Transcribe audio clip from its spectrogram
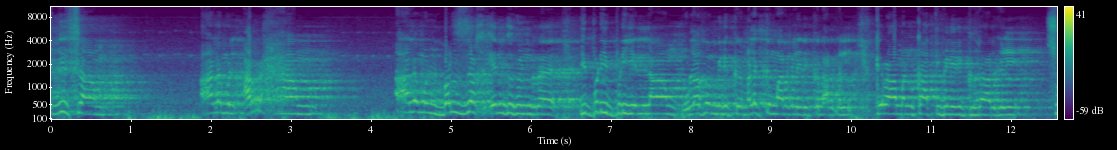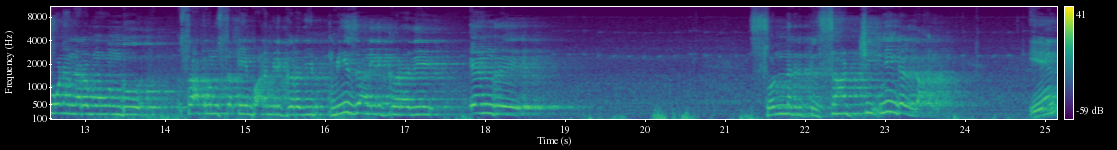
அஜிசாம் ஆலமுல் அர்ஹாம் ஆலமுல் பர்சக் என்கின்ற இப்படி இப்படி எல்லாம் உலகம் இருக்கிற மலக்குமார்கள் இருக்கிறார்கள் கிராமன் காத்திபின் இருக்கிறார்கள் சோன நரமும் உண்டு சாத்தல் முஸ்தகையும் பாடம் இருக்கிறது மீசான் இருக்கிறது என்று சொன்னதற்கு சாட்சி நீங்கள் தான் ஏன்?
